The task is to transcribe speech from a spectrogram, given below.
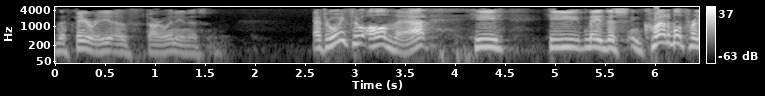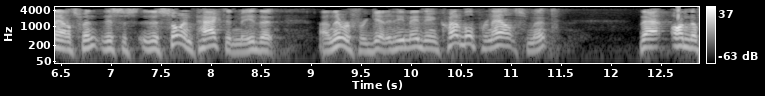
the theory of Darwinianism, after going through all that, he he made this incredible pronouncement. This, is, this so impacted me that I'll never forget it. He made the incredible pronouncement that on the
